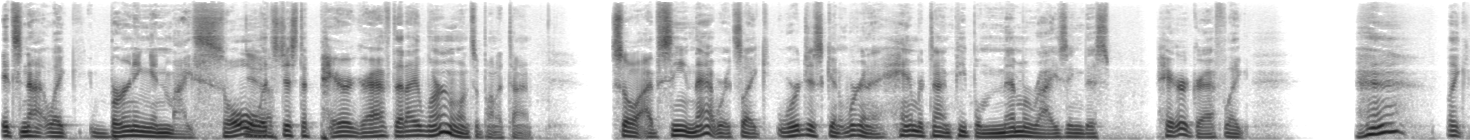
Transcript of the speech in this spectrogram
it's not like burning in my soul. Yeah. It's just a paragraph that I learned once upon a time. So I've seen that where it's like we're just gonna we're gonna hammer time people memorizing this paragraph like, huh? Like,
